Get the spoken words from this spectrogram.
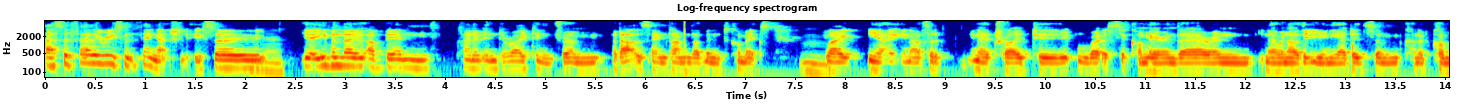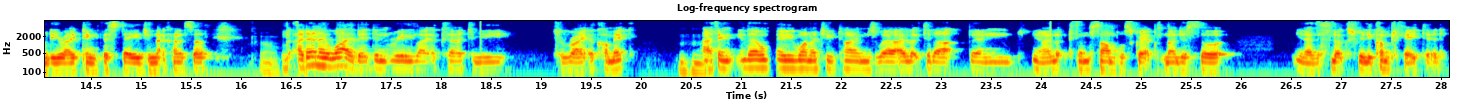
That's a fairly recent thing, actually. So, yeah. yeah, even though I've been kind of into writing from about the same time that I've been into comics, mm. like you know, you know, sort of you know, tried to write a sitcom here and there, and you know, when I was at uni, I did some kind of comedy writing for stage and that kind of stuff. Cool. I don't know why, but it didn't really like occur to me to write a comic. Mm-hmm. I think there were maybe one or two times where I looked it up and you know I looked at some sample script and I just thought, you know, this looks really complicated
